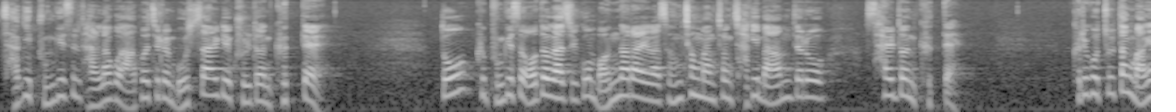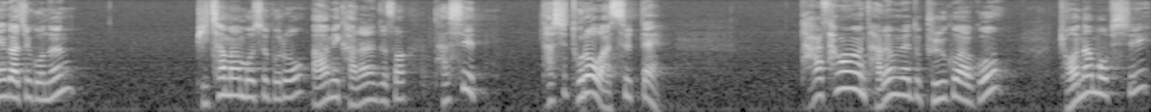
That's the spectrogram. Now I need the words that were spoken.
자기 분깃을 달라고 아버지를 못 살게 굴던 그때 또 그 분깃을 얻어가지고 먼 나라에 가서 흥청망청 자기 마음대로 살던 그때 그리고 쫄딱 망해가지고는 비참한 모습으로 마음이 가난해져서 다시 다시 돌아왔을 때 다 상황은 다름에도 불구하고 변함없이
